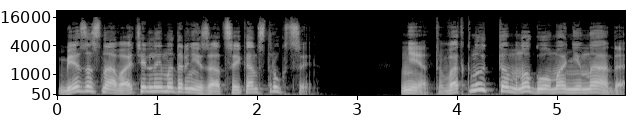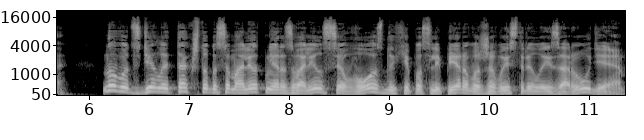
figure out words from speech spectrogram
без основательной модернизации конструкции. Нет, воткнуть-то много ума не надо — но вот сделать так, чтобы самолет не развалился в воздухе после первого же выстрела из орудия...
